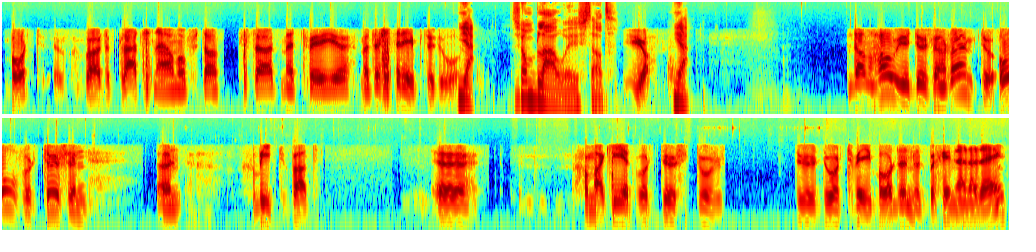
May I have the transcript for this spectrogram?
bord waar de plaatsnaam op staat, staat met, twee, eh, met een streep erdoor. Ja, zo'n blauwe is dat. Ja. Ja. Dan hou je dus een ruimte over tussen een gebied wat eh, gemarkeerd wordt dus door, door, door twee borden, het begin en het eind.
